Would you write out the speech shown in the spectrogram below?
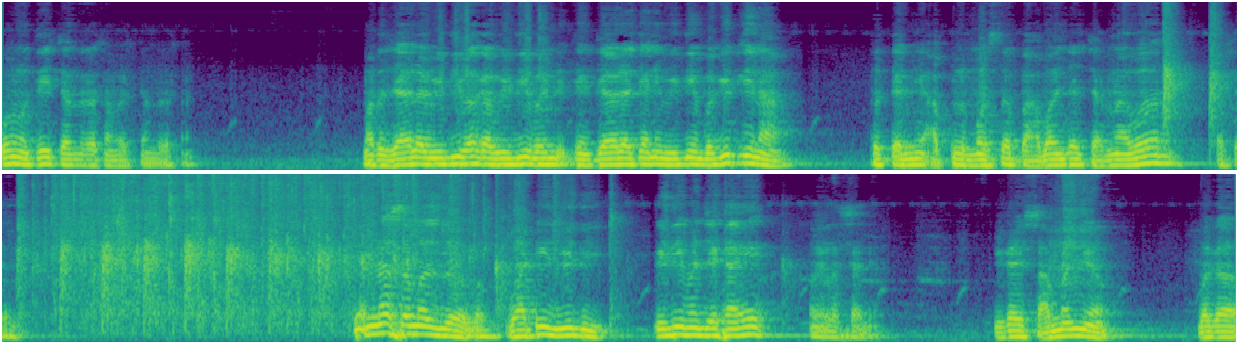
कोण होते? चंद्रस्वामी चंद्रस्वामी मग आता ज्यावेळेला विधी बघा विधी बघितली ज्यावेळेला त्यांनी विधी बघितली ना तर त्यांनी आपलं मस्त बाबांच्या चरणावर असं त्यांना समजलं व्हॉट इज विधी? विधी म्हणजे काय? लक्षात ही काही सामान्य बघा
